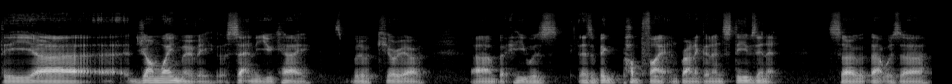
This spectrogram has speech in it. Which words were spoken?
the uh, John Wayne movie that was set in the UK. It's a bit of a curio, uh, but he was. There's a big pub fight in Brannigan, and Steve's in it. So that was a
